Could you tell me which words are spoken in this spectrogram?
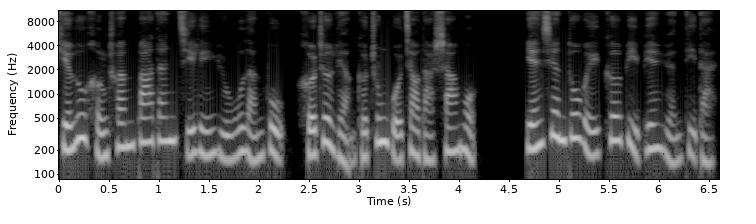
铁路横穿巴丹、吉林与乌兰布和这两个中国较大沙漠，沿线多为戈壁边缘地带。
